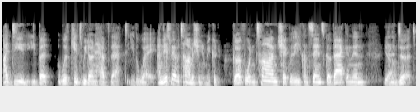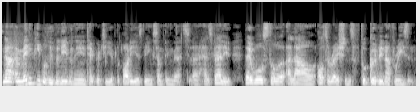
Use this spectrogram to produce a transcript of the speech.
Ideally, but with kids, we don't have that either way. Unless we have a time machine, we could go forward in time, check whether he consents, go back, and then Yeah. and do it. Now, and many people who believe in the integrity of the body as being something that uh, has value, they will still allow alterations for good enough reason,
